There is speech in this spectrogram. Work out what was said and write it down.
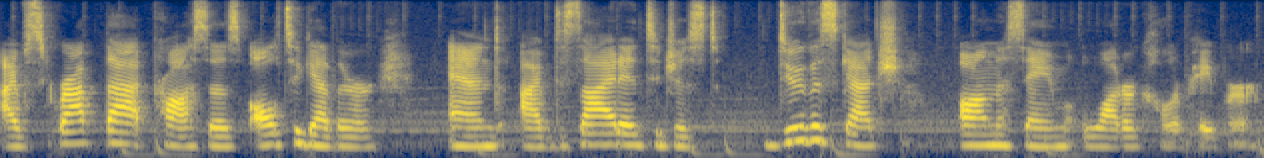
I've scrapped that process altogether and I've decided to just do the sketch on the same watercolor paper.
